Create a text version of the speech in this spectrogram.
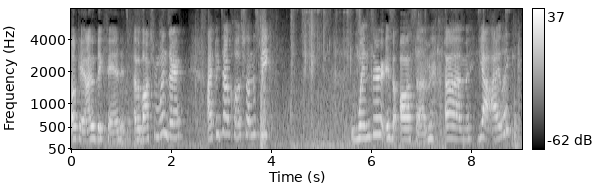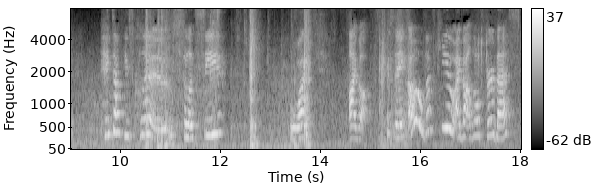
Okay, I'm a big fan. It's, I have a box from Windsor. I picked out clothes from this week. Windsor is awesome. Um, yeah, I like picked out these clothes. So let's see what I got. Oh, that's cute. I got a little fur vest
